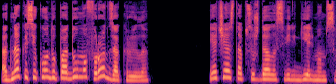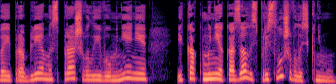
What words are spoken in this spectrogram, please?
Однако, секунду подумав, рот закрыла. Я часто обсуждала с Вильгельмом свои проблемы, спрашивала его мнение и, как мне казалось, прислушивалась к нему.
